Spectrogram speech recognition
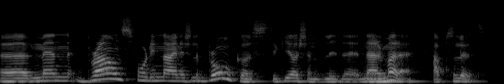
Eh, men Browns, 49ers eller Broncos tycker jag känns lite närmare. absolut.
